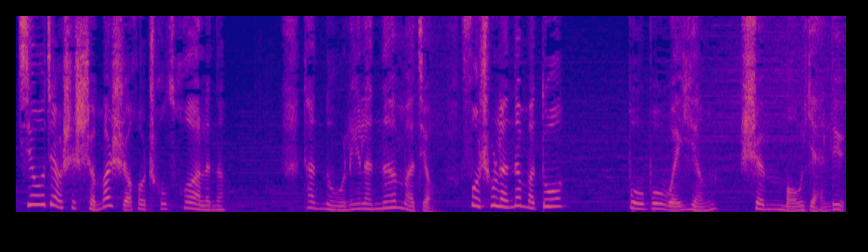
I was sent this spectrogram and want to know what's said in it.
究竟是什么时候出错了呢？他努力了那么久，付出了那么多。”步步为营，深谋严虑，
